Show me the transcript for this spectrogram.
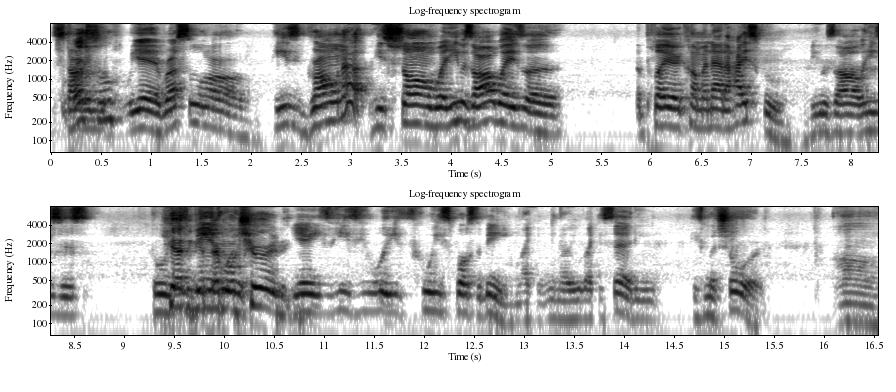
started- Russell? Yeah, Russell. Um, he's grown up. He's shown what he was always a a player coming out of high school. He was all he's just who He has to get that maturity. Yeah, he's he's who he's who he's supposed to be. Like you know, like you said, he he's matured. Um,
